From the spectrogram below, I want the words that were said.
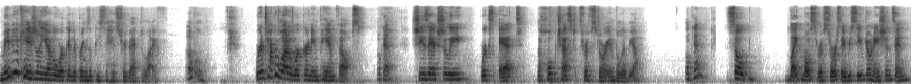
Maybe occasionally you have a worker that brings a piece of history back to life. We're going to talk about a worker named Pam Phelps. Okay. She's actually works at the Hope Chest thrift store in Bolivia. Okay. So, like most thrift stores, they receive donations, and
